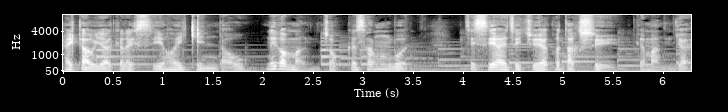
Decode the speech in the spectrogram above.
喺旧约嘅历史可以见到，呢个民族嘅生活，即使系藉住一个特殊嘅盟约，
